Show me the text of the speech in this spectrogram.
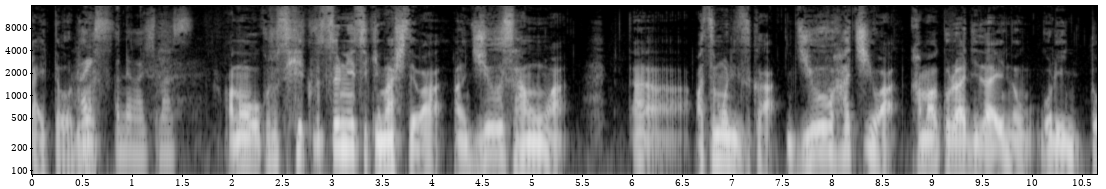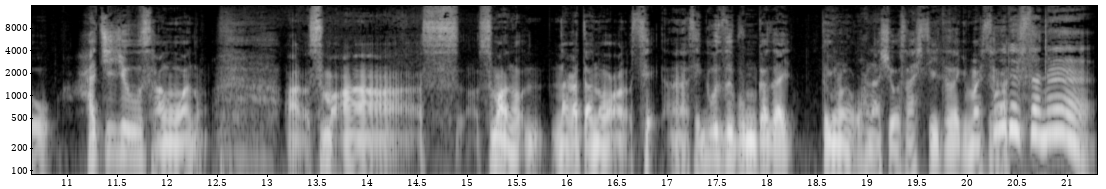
えておりはいます。お願いします。あの、この石窟につきましては、あの、13話、あ厚森塚、18話、鎌倉時代の五輪と、83話の、あの、すま、あすすまの長田のせあ石仏文化財というののお話をさせていただきましたがそう、でしたね。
